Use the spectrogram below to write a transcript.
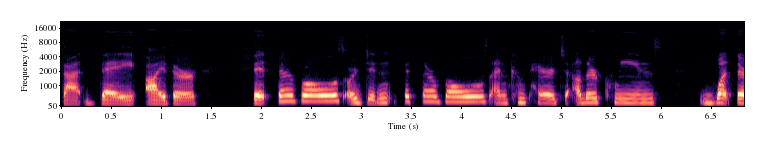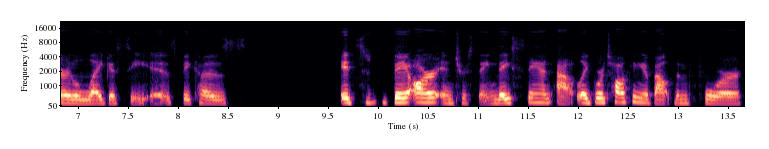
that they either fit their roles or didn't fit their roles and compared to other queens what their legacy is because it's they are interesting. They stand out. Like we're talking about them for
